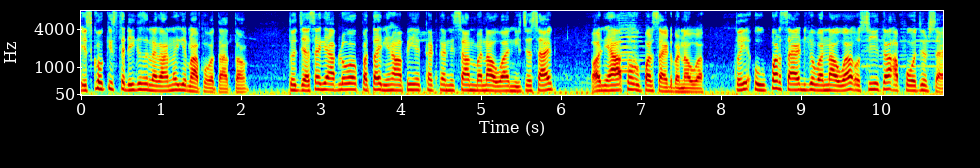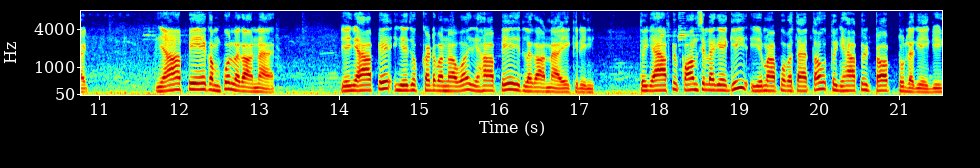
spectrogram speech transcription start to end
इसको किस तरीके से लगाना ये मैं आपको बताता हूँ। तो जैसा कि आप लोगों को पता है, यहाँ पे ये कट का निशान बना हुआ है नीचे साइड और यहाँ पर ऊपर साइड बना हुआ। तो ये ऊपर साइड जो बना हुआ है, उसी का अपोजिट साइड यहाँ पे एक हमको लगाना है। ये यहाँ पे, ये जो कट बना हुआ है, यहाँ पे लगाना है एक रिंग तो यहाँ पे कौन सी लगेगी, ये मैं आपको बताता हूँ। तो यहाँ पे टॉप टू लगेगी।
